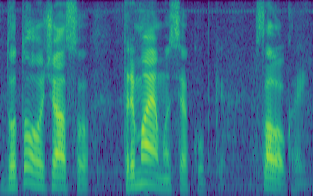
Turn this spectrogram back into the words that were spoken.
до того часу тримаємося кубки. Слава Україні!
